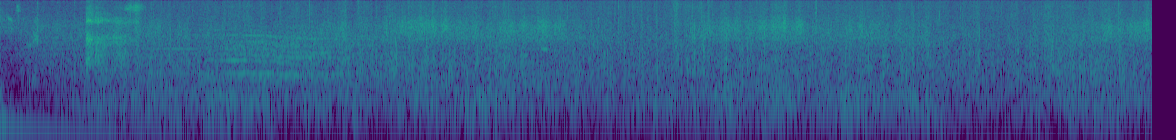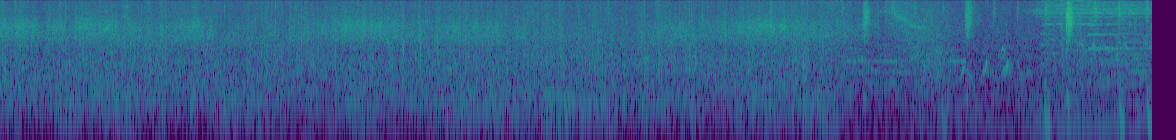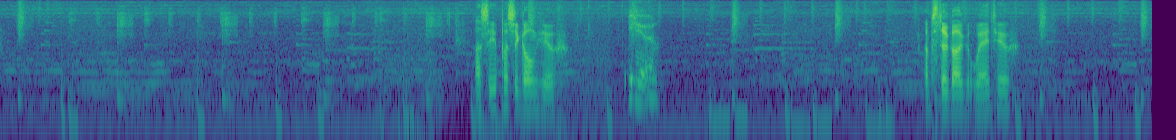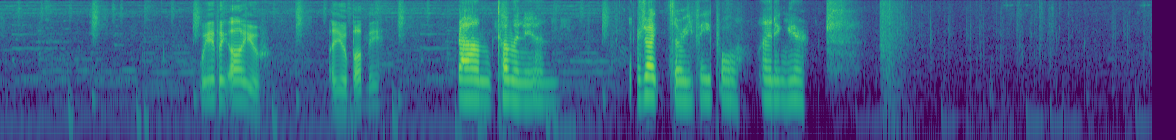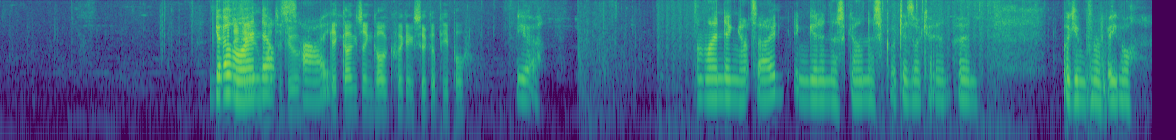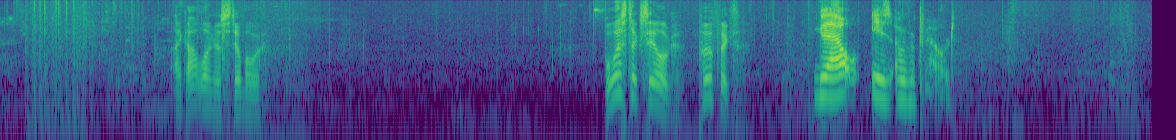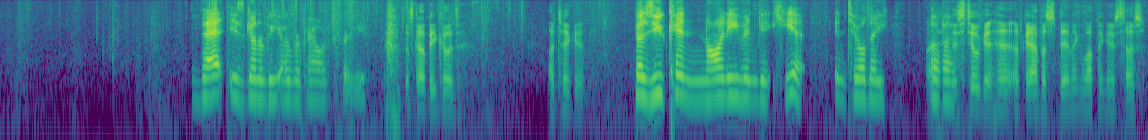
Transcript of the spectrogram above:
I see a pussy going here. yeah. I'm still gonna get land here. Where even are you? Are you above me? I'm coming in. There's like three people landing here. Go land didn't know what to do. outside. Get guns and go quick and shoot the people. Yeah. I'm landing outside and getting this gun as quick as I can and looking for people. I got one, there's still more. Ballistic shield! Perfect! That is overpowered. That is gonna be overpowered for you. That's gotta be good. I'll take it. Because you cannot even get hit until they, Uh, they still get hit if they have a spamming weapon and stuff.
